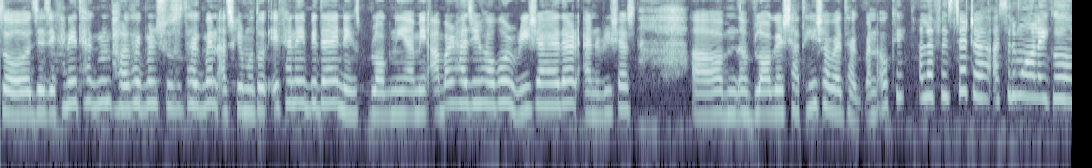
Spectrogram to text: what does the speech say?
সো যে যেখানেই থাকবেন, ভালো থাকবেন, সুস্থ থাকবেন। আজকের মতো এখানেই বিদায়। নেক্সট ব্লগ নিয়ে আমি আবার হাজির হব রিশা হায়দার অ্যান্ড রিশাস ব্লগের সাথেই সবাই থাকবেন। ওকে আল্লাহ হাফিজ, টাটা। আসসালামু আলাইকুম।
